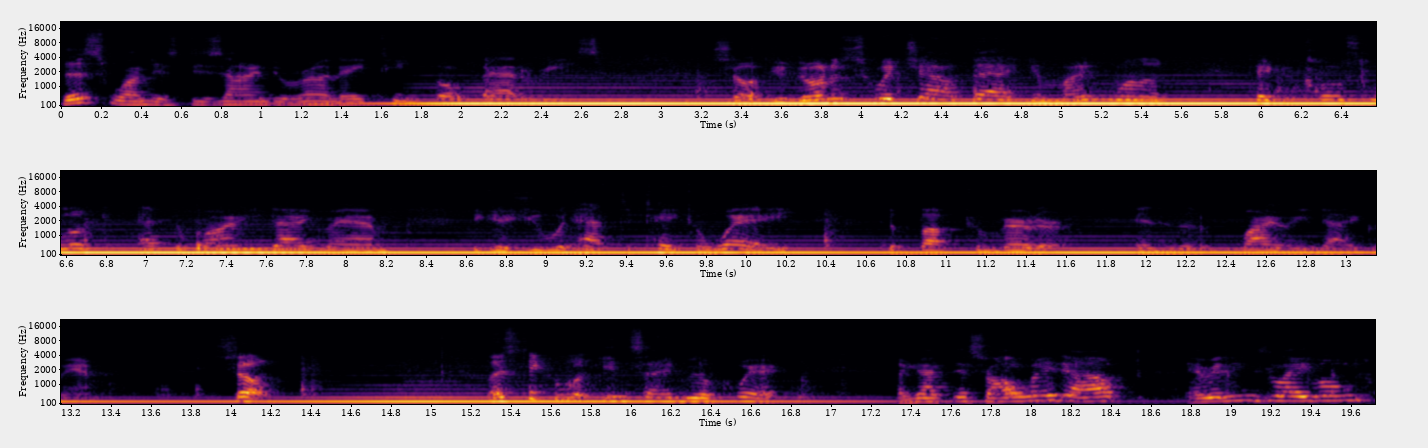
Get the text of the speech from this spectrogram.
This one is designed to run 18 volt batteries. So if you're going to switch out that, you might want to take a close look at the wiring diagram because you would have to take away the buck converter in the wiring diagram. So let's take a look inside real quick. I got this all laid out. Everything's labeled.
